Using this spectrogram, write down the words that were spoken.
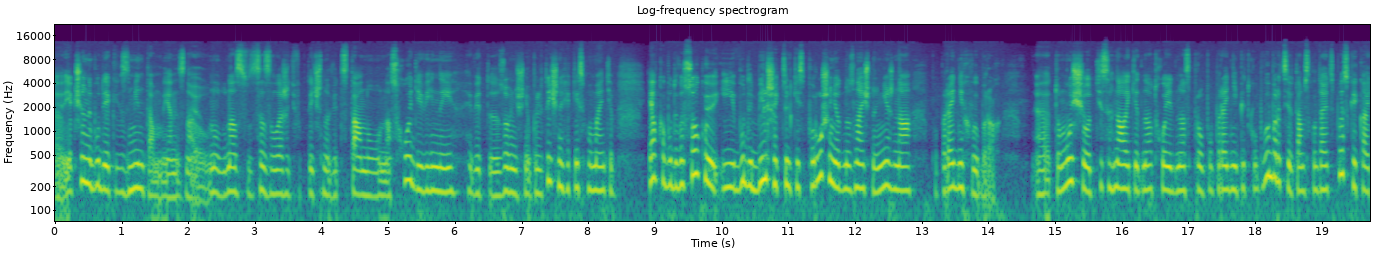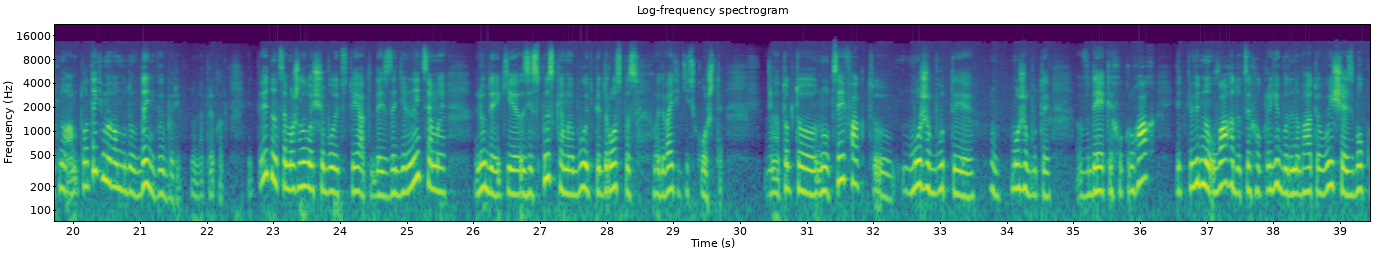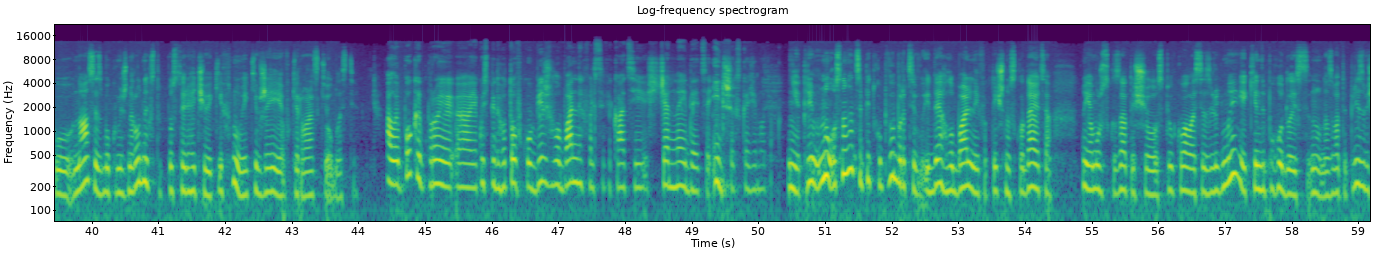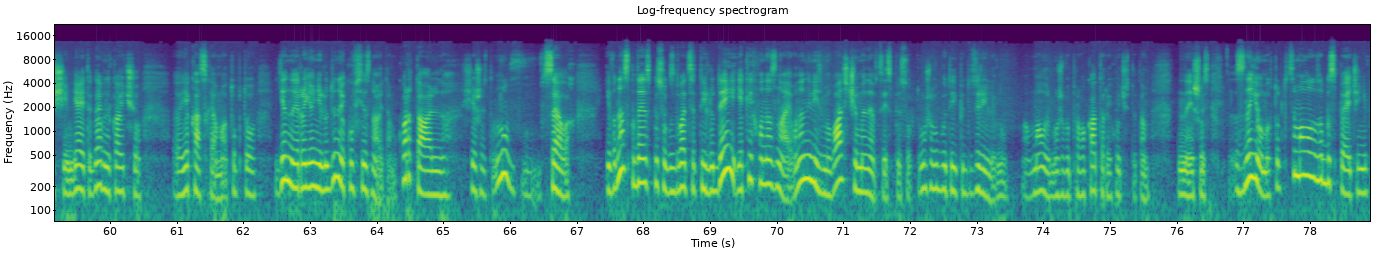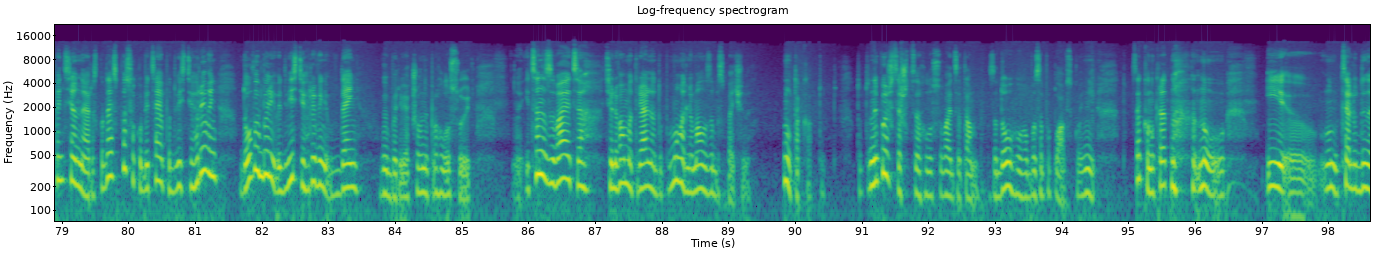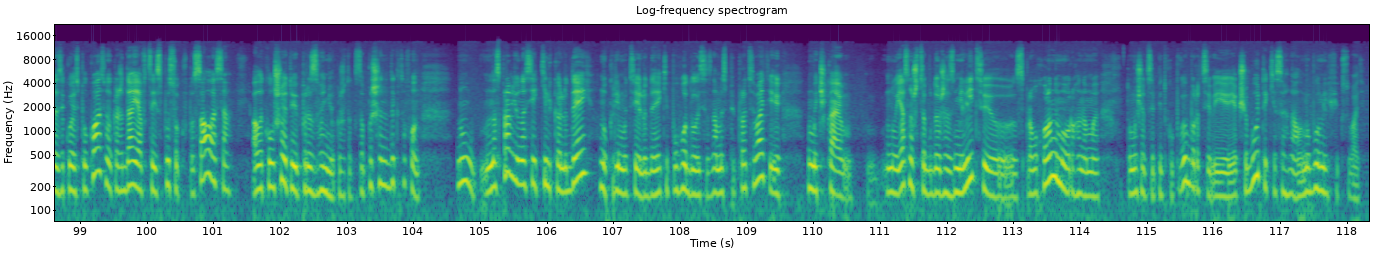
Е, Якщо не буде яких змін, там я не знаю, ну у нас все залежить фактично від стану на сході війни, від е, зовнішньополітичних якихось моментів. Явка буде високою і буде більша кількість порушень однозначно ніж на попередніх виборах. Е, Тому що ті сигнали, які надходять до нас про попередній підкуп виборців, там складають списки і кажуть, ну а платити ми вам будемо в день виборів, ну, наприклад. Відповідно, це можливо, що будуть стояти десь за дільницями люди, які зі списками будуть під розпис видавати якісь кошти. Е, Тобто, ну, цей факт е, може бути, ну, може бути в деяких округах. Відповідно, увага до цих округів буде набагато вища з боку нас, і з боку міжнародних спостерігачів, яких, ну, які вже є в Кіровоградській області. Але поки про е, якусь підготовку більш глобальних фальсифікацій ще не йдеться, інших, скажімо так. Ні, крім ну, основне це підкуп виборців, іде глобальний, фактично складаються. Ну, я можу сказати, що спілкувалася з людьми, які не погодились ну, назвати прізвище, ім'я і так далі. Вони що е, яка схема? Тобто є на районі людина, яку всі знають, там квартальна, ще щось там, ну, в, в селах. І вона складає список з 20 людей, яких вона знає. Вона не візьме вас чи мене в цей список, тому що ви будете і підозрілі. Ну, мало, може, ви провокатори і хочете там неї щось. Знайомих, тобто це малозабезпечені, пенсіонери. Складає список, обіцяє по 200 гривень до виборів і 200 гривень в день виборів, якщо вони проголосують. І це називається цільова матеріальна допомога для малозабезпечених. Ну, така тут. Тобто не пишеться, що це голосувати за там за довгого або за Поплавського. Ні. Тобто це конкретно, ну. І е, ну, ця людина, з якою я спілкувалася, вона каже, да, я в цей список вписалася, але коли що я тобі перезвоню, я кажу, так запиши на диктофон. Ну, насправді у нас є кілька людей, ну крім цієї людей, які погодилися з нами співпрацювати, і ну, ми чекаємо. Ну, ясно, що це буде вже з міліцією, з правоохоронними органами, тому що це підкуп виборців. І якщо будуть такі сигнали, ми будемо їх фіксувати.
